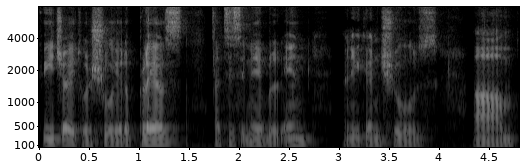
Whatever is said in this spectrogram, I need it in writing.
feature it will show you the players that is enabled in and you can choose um,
